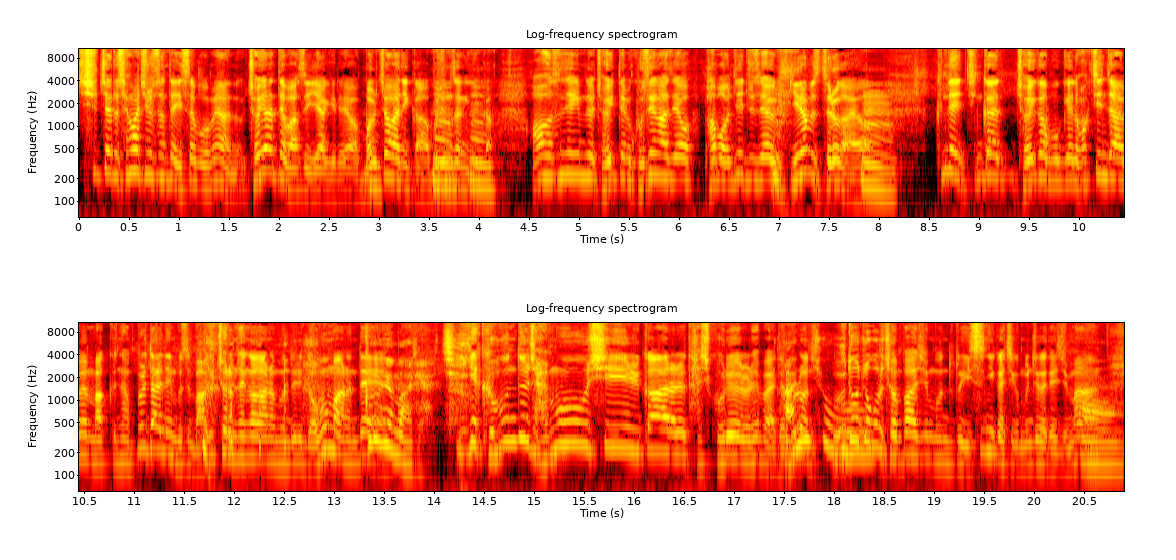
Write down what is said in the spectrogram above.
실제로 생활치료센터에 있어 보면 저희한테 와서 이야기를 해요. 멀쩡하니까 무증상이니까. 음. 아 선생님들 저희 때문에 고생하세요. 밥 언제 주세요. 이러면서 들어가요. 음. 근데 그러니까 저희가 보기에는 확진자 하면 막 그냥 뿔 달린 무슨 마귀처럼 생각하는 분들이 너무 많은데 그러게 말이야. 참. 이게 그분들 잘못일까를 다시 고려를 해봐야 돼요. 물론 아니죠. 의도적으로 전파하신 분들도 있으니까 지금 문제가 되지만 어.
